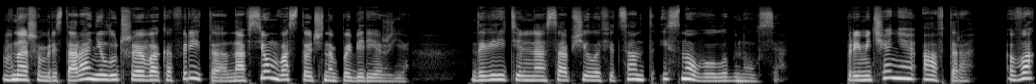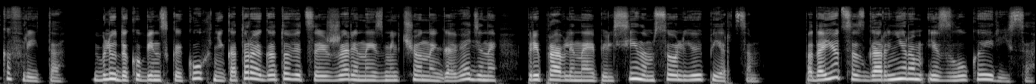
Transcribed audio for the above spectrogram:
В нашем ресторане лучшая вака фрита на всем восточном побережье», доверительно сообщил официант и снова улыбнулся. Примечание автора. Вака фрита блюдо кубинской кухни, которое готовится из жареной измельченной говядины, приправленной апельсином, солью и перцем. Подается с гарниром из лука и риса.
